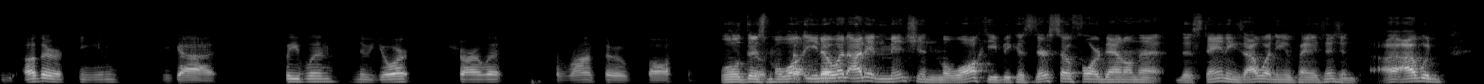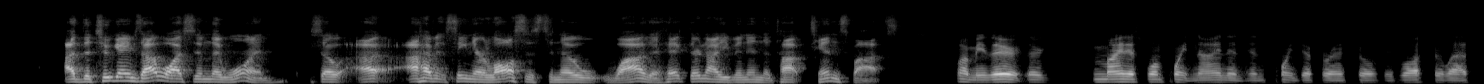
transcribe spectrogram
the other teams you got Cleveland, New York, Charlotte, Toronto, Boston. Well, there's Milwaukee. You know what? I didn't mention Milwaukee because they're so far down on that the standings. I wasn't even paying attention. I, I would. I, the two games I watched them, they won. So I I haven't seen their losses to know why the heck they're not even in the top ten spots. Well, I mean they're they're minus one point nine in, in point differential. They've lost their last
